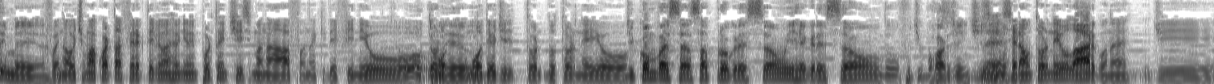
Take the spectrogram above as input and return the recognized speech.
última, e meia. foi na última quarta-feira que teve uma reunião importantíssima na AFA, né? Que definiu O o, torneio- o modelo de tor- do torneio. De como vai ser essa progressão e regressão do futebol argentino. É. Será um torneio largo, né? De,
